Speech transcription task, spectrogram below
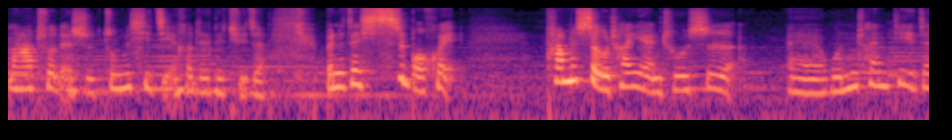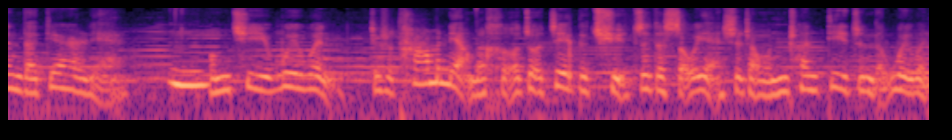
拉出的是中西结合的这个曲子。本来在世博会，他们首场演出是，呃，汶川地震的第二年，嗯，我们去慰问，就是他们俩的合作。这个曲子的首演是在汶川地震的慰问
